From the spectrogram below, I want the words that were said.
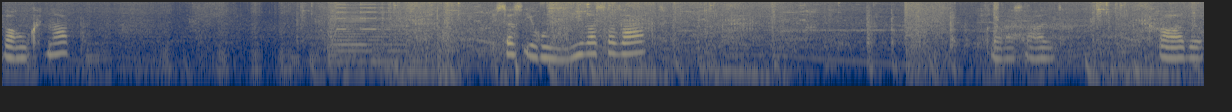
Warum knapp? Ist das Ironie, was er sagt? Oder was er halt gerade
